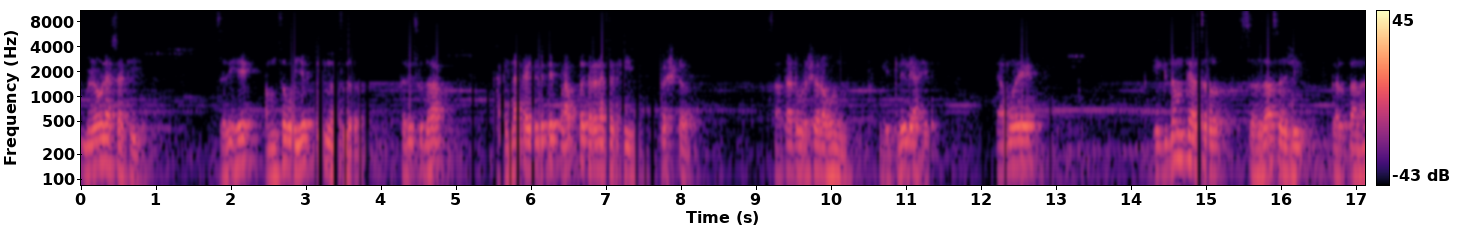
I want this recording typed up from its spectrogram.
मिळवण्यासाठी जरी हे आमचं वैयक्तिक नसलं तरीसुद्धा काही ना काहीतरी ते प्राप्त करण्यासाठी कष्ट सात आठ वर्ष राहून घेतलेले आहेत. त्यामुळे एकदम ते असं सहजासहजी करताना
